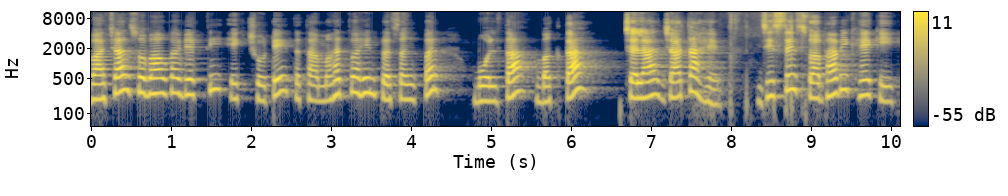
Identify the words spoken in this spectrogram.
वाचाल स्वभाव का व्यक्ति एक छोटे तथा महत्वहीन प्रसंग पर बोलता, बकता, चला जाता है, जिससे स्वाभाविक है कि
